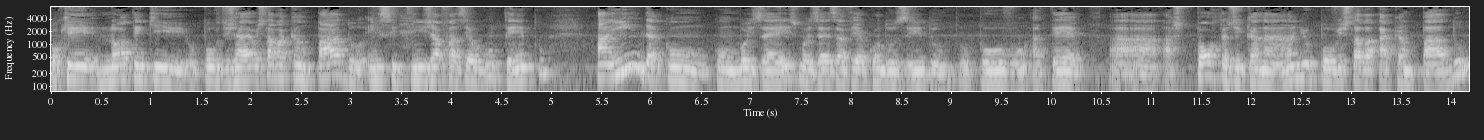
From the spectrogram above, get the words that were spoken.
porque notem que o povo de Israel estava acampado em Sitim já fazia algum tempo, ainda com, com Moisés. Moisés havia conduzido o povo até a, a, as portas de Canaã e o povo estava acampado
